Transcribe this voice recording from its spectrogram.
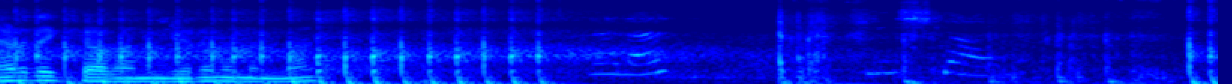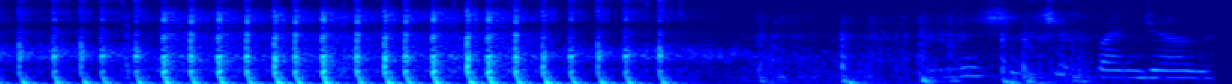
Neredeki adam göremedim ben. Helal. Finishli abi. Leşin çık bence abi.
